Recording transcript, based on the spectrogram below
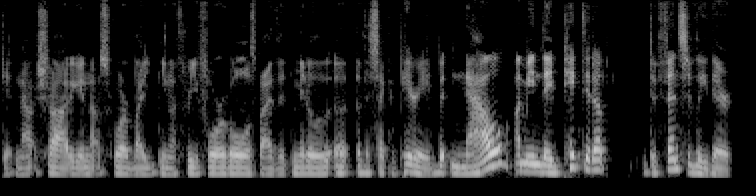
getting outshot, getting outscored by you know three, four goals by the middle of the second period. But now, I mean, they picked it up defensively. They're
